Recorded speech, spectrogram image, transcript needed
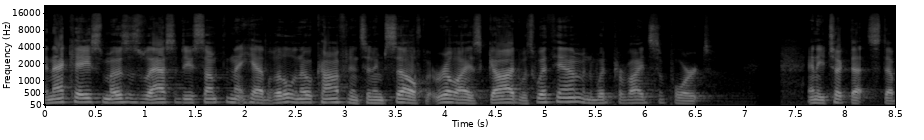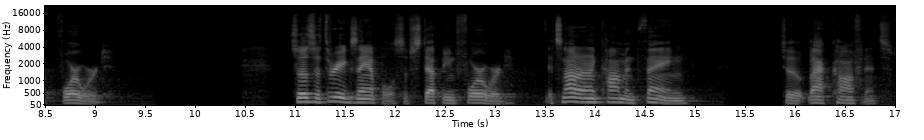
In that case, Moses was asked to do something that he had little to no confidence in himself, but realized God was with him and would provide support. And he took that step forward. So, those are three examples of stepping forward. It's not an uncommon thing to lack confidence.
